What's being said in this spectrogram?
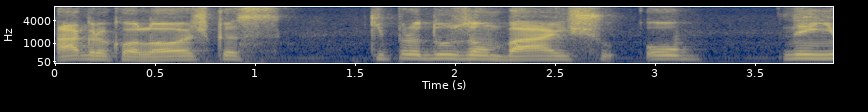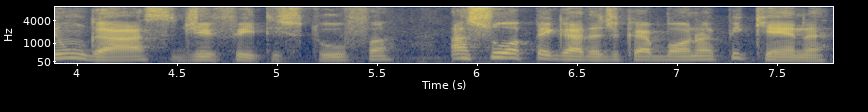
agroecológicas, que produzam baixo ou nenhum gás de efeito estufa, a sua pegada de carbono é pequena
